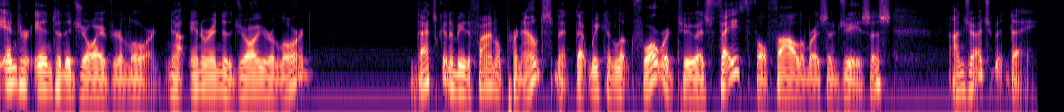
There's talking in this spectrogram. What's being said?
Enter into the joy of your Lord. Now, enter into the joy of your Lord? That's going to be the final pronouncement that we can look forward to as faithful followers of Jesus on Judgment Day.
